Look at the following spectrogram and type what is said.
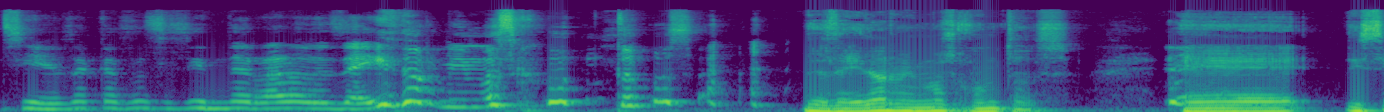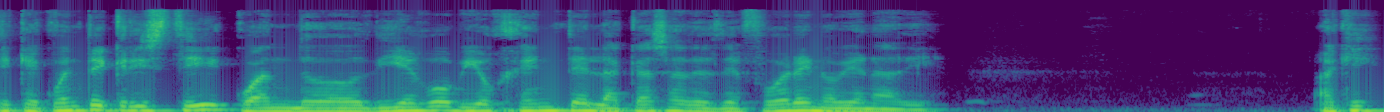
Sí, esa casa se siente raro. Desde ahí dormimos juntos. Desde ahí dormimos juntos. Eh, dice que cuente Cristi cuando Diego vio gente en la casa desde fuera y no había nadie. ¿Aquí?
